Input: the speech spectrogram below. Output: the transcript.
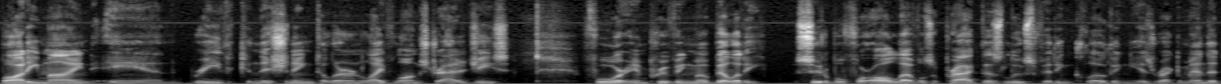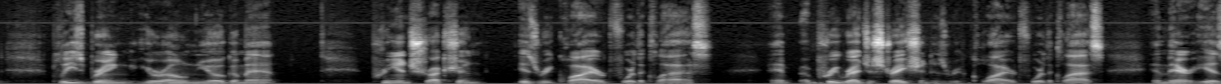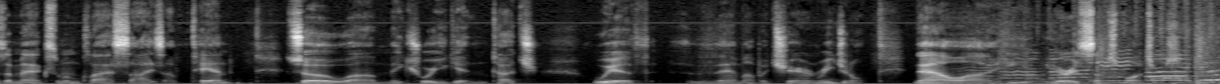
body, mind, and breathe conditioning to learn lifelong strategies for improving mobility. Suitable for all levels of practice, loose fitting clothing is recommended. Please bring your own yoga mat. Pre instruction is required for the class and pre-registration is required for the class and there is a maximum class size of 10 so um, make sure you get in touch with them up at sharon regional. Now uh, he, here is some sponsors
